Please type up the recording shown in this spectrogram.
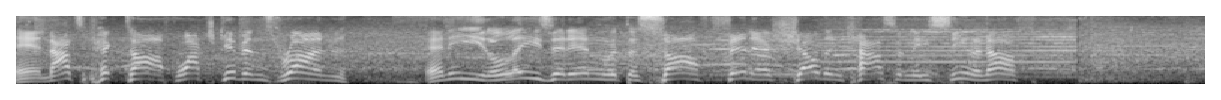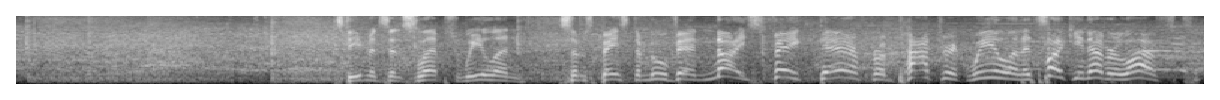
And that's picked off. Watch Givens run. And he lays it in with the soft finish. Sheldon Cassidy's seen enough. Stevenson slips. Whelan, some space to move in. Nice fake there from Patrick Whelan. It's like he never left.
